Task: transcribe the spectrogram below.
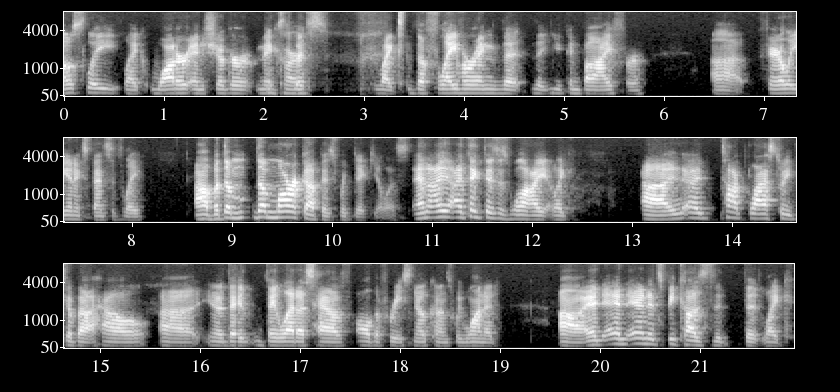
mostly like water and sugar and mixed with like the flavoring that that you can buy for uh, fairly inexpensively. Uh, but the the markup is ridiculous, and I, I think this is why like uh, I, talked last week about how uh, you know they they let us have all the free snow cones we wanted, uh, and and and it's because that that like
